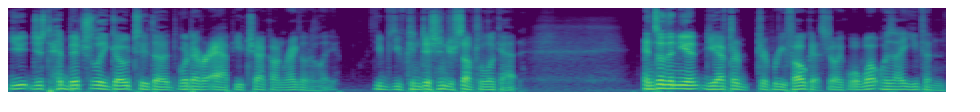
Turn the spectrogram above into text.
you just habitually go to the whatever app you check on regularly you've, you've conditioned yourself to look at and so then you you have to, to refocus you're like well what was i even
